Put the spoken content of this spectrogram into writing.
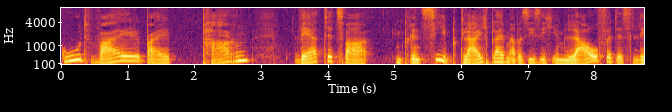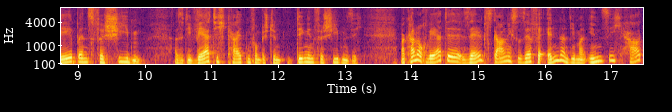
gut, weil bei Paaren Werte zwar im Prinzip gleich bleiben, aber sie sich im Laufe des Lebens verschieben. Also die Wertigkeiten von bestimmten Dingen verschieben sich. Man kann auch Werte selbst gar nicht so sehr verändern, die man in sich hat,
